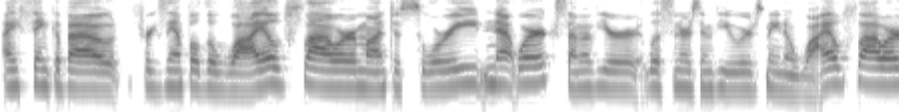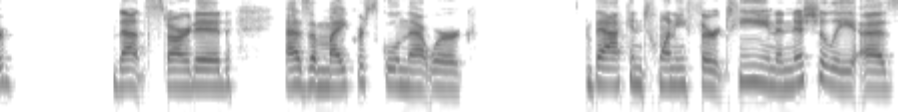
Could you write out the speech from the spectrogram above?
I think about, for example, the Wildflower Montessori Network. Some of your listeners and viewers may know Wildflower that started as a micro school network back in 2013 initially as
